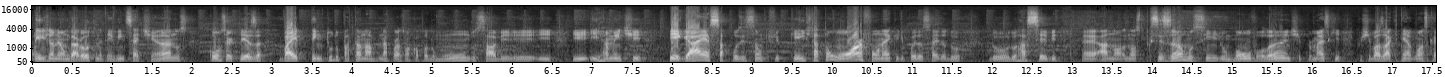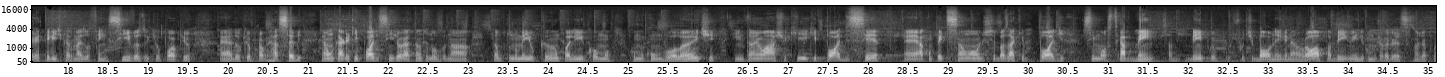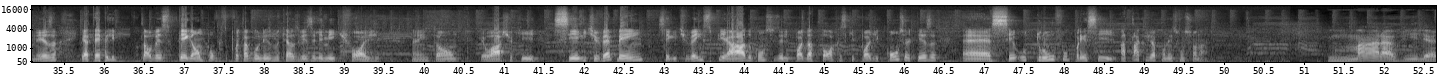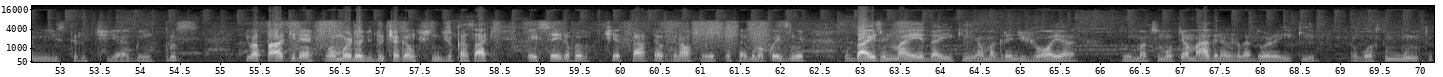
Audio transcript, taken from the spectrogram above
ele já não é um garoto, né? Tem 27 anos, com certeza vai tem tudo para estar tá na, na, próxima Copa do Mundo, sabe? E, e, e, realmente pegar essa posição que, fica, que a gente está tão órfão, né? Que depois da saída do, do, do Hasebe, é, nós precisamos sim de um bom volante, por mais que, que o Shibazaki tenha algumas características mais ofensivas do que o próprio, é, do que o próprio Hasebe, é um cara que pode sim jogar tanto no, na, tanto no meio campo ali como, como com volante, então eu acho que, que pode ser é, a competição onde o Shibazaki pode se mostrar bem, sabe? bem pro, futebol negro na Europa, bem ele como jogador da seleção japonesa, e até para ele talvez pegar um pouco esse protagonismo que às vezes ele meio que foge. Né? Então, eu acho que se ele tiver bem, se ele tiver inspirado, com certeza ele pode dar toques que pode com certeza é, ser o trunfo para esse ataque japonês funcionar. Maravilha, Mr. Thiago Cruz. E o ataque, né? O amor da vida do Thiagão, Shinji Okazaki. É isso aí, nós vamos tietar até o final para ver se consegue alguma coisinha. O Daisen Maeda aí, que é uma grande joia do Matsumoto Yamaga, né? Um jogador aí que eu gosto muito.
